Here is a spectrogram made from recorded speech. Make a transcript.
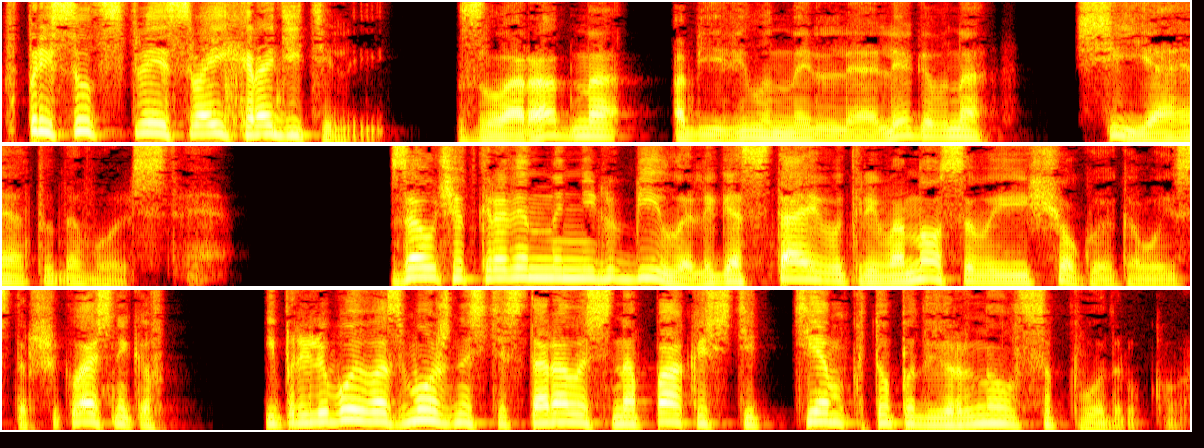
в присутствии своих родителей, злорадно объявила Нелли Олеговна, сияя от удовольствия. Зауч откровенно не любила Легостаева, Кривоносова и еще кое-кого из старшеклассников, и при любой возможности старалась напакостить тем, кто подвернулся под руку.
